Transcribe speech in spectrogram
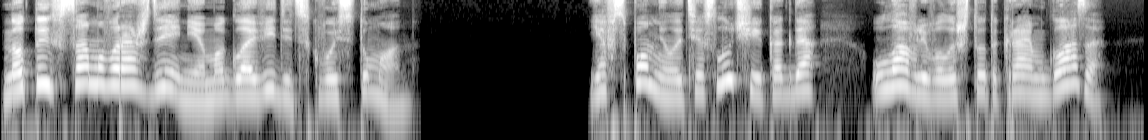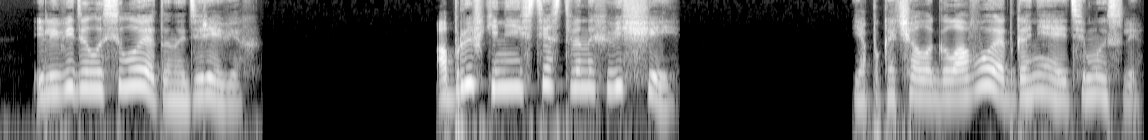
Но ты с самого рождения могла видеть сквозь туман. Я вспомнила те случаи, когда улавливала что-то краем глаза или видела силуэты на деревьях. Обрывки неестественных вещей. Я покачала головой, отгоняя эти мысли.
